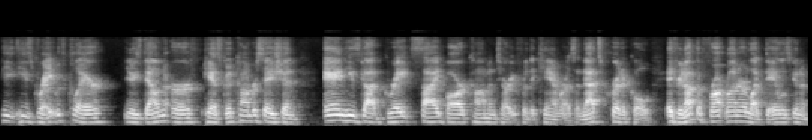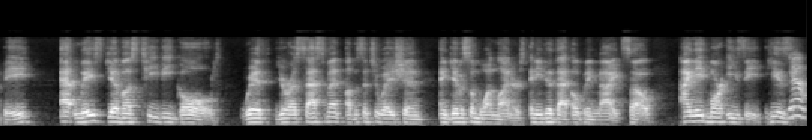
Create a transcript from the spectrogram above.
He he's great with Clare. You know, he's down to earth. He has good conversation, and he's got great sidebar commentary for the cameras, and that's critical. If you're not the front runner like Dale is going to be, at least give us TV gold with your assessment of the situation and give us some one-liners. And he did that opening night. So I need more Eazy. He is yeah.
